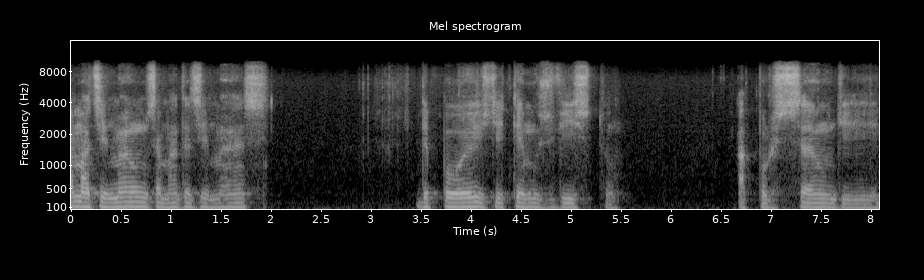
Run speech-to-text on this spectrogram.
Amados irmãos, amadas irmãs, depois de termos visto a porção de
